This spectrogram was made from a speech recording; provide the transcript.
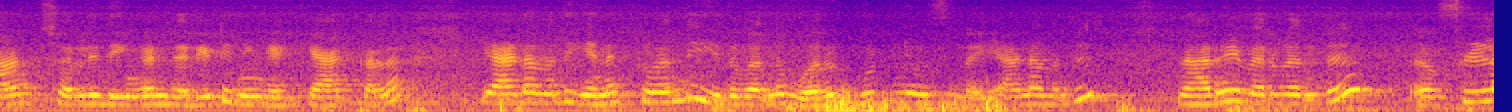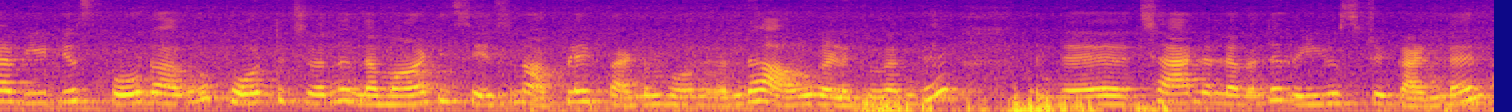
ஏன் சொல்லுதீங்கன்னு சொல்லிட்டு நீங்கள் கேட்கல. ஏன்னா வந்து எனக்கு வந்து இது வந்து ஒரு குட் நியூஸ் இல்லை. ஏன்னா வந்து நிறைய பேர் வந்து ஃபுல்லாக வீடியோஸ் போடுவாங்க போட்டுச்சு வந்து இந்த மாண்டிசேஷன் அப்ளை பண்ணும்போது வந்து அவங்களுக்கு வந்து இந்த சேனலில் வந்து ரீயூஸ்டு கண்டென்ட்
